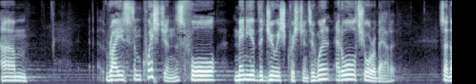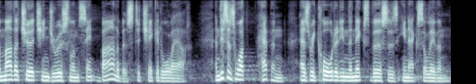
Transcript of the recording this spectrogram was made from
um, raised some questions for many of the Jewish Christians who weren't at all sure about it. So the mother church in Jerusalem sent Barnabas to check it all out. And this is what happened as recorded in the next verses in Acts 11.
